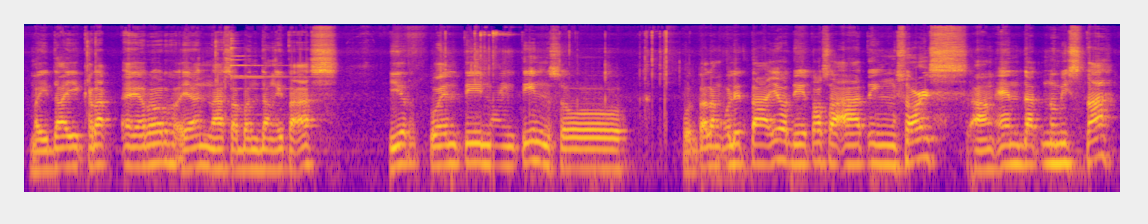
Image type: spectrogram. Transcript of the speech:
May die crack error, ayan, nasa bandang itaas. Year 2019. So, punta lang ulit tayo dito sa ating source, ang Endat Numista.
